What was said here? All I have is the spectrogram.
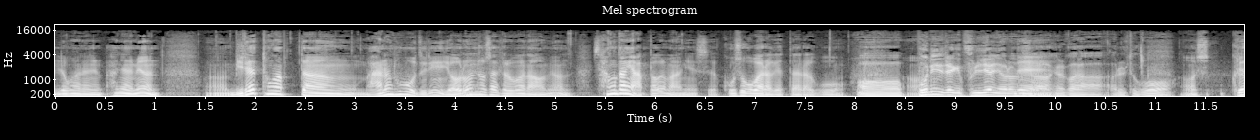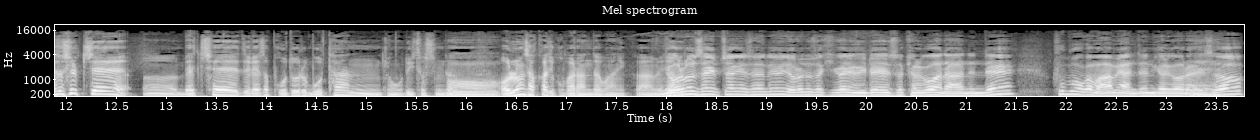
하려고 하냐- 하냐면 어, 미래통합당 많은 후보들이 여론조사 음. 결과가 나오면 상당히 압박을 많이 했어요. 고소고발하겠다라고. 어, 본인들에게 불리한 여론조사 네. 결과를 두고. 어, 시- 그래서 실제 어, 매체들에서 보도를 못한 경우도 있었습니다. 어. 언론사까지 고발한다고 하니까. 왜냐하면 언론사 입장에서는 여론조사 기관에 의뢰해서 결과가 나왔는데 후보가 마음에 안 드는 결과라 네. 해서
